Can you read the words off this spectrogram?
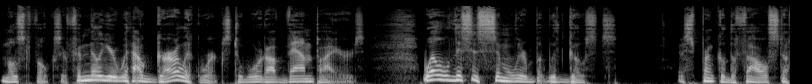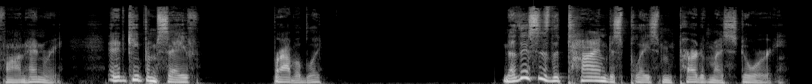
Most folks are familiar with how garlic works to ward off vampires. Well, this is similar, but with ghosts. I sprinkled the foul stuff on Henry. And it'd keep him safe. Probably. Now, this is the time displacement part of my story.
